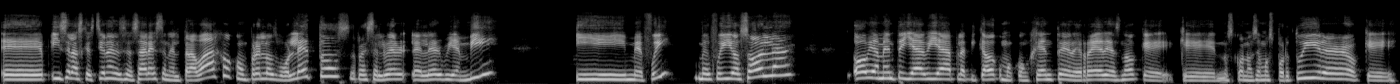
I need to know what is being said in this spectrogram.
eh, hice las gestiones necesarias en el trabajo, compré los boletos, reservé el Airbnb y me fui, me fui yo sola. Obviamente ya había platicado como con gente de redes, ¿no? Que, que nos conocemos por Twitter o que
